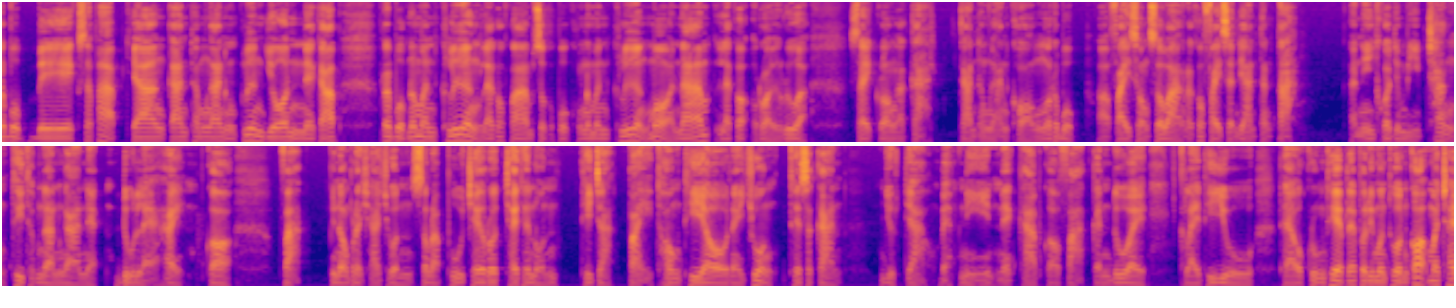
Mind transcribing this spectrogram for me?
ระบบเบรกสภาพยางการทำงานของเครื่องยนต์นะครับระบบน้ำมันเครื่อง แล้วก็ความสกปรกของน้ำมันเครื่องหม้อน้ำแล้วก็รอยรั่ว ใส่กรองอากาศ การทำงานของระบบไฟส่องสว่าง แล้วก็ไฟสัญญาณต่างๆ อันนี้ก็จะมีช่างที่ทำงานงานเนี่ยดูแลให้ก็ฝากพี่น้องประชาชนสำหรับผู้ใช้รถใช้ถนนที่จะไปท่องเที่ยวในช่วงเทศกาล หยุดยาวแบบนี้นะครับก็ฝากกันด้วย ใครที่อยู่แถวกรุงเทพและปริมณฑลก็มาใช้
